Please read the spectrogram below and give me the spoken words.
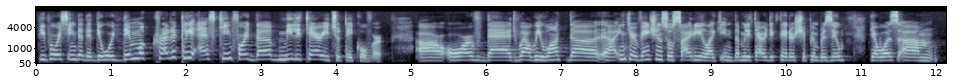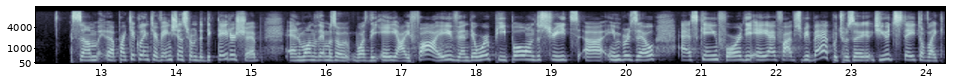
people were saying that, that they were democratically asking for the military to take over uh, or that, well, we want the uh, intervention society, like in the military dictatorship in Brazil, there was um, some uh, particular interventions from the dictatorship, and one of them was, uh, was the AI-5, and there were people on the streets uh, in Brazil asking for the AI-5 to be back, which was a huge state of like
